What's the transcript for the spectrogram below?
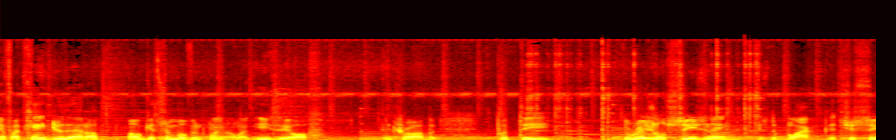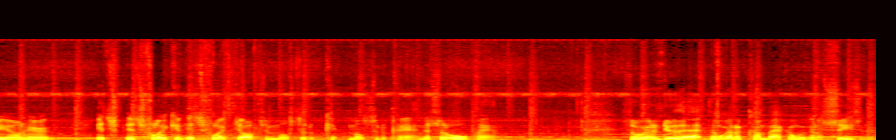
if I can't do that, I'll, I'll get some oven cleaner like Easy Off and try. But put the, original seasoning is the black that you see on here. It's it's flaking. It's flaked off in most of the most of the pan. This is an old pan. So we're going to do that. Then we're going to come back and we're going to season it.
